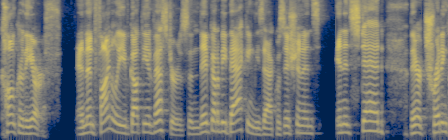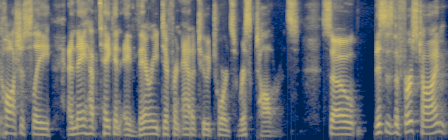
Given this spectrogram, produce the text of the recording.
conquer the earth. And then finally, you've got the investors, and they've got to be backing these acquisitions. And instead, they are treading cautiously, and they have taken a very different attitude towards risk tolerance. So this is the first time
